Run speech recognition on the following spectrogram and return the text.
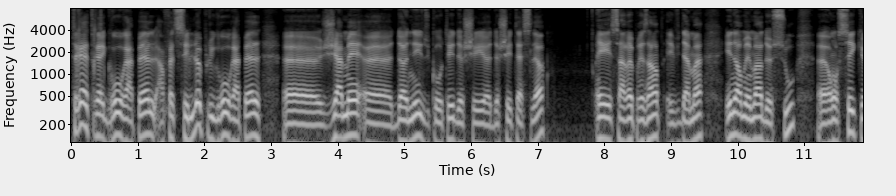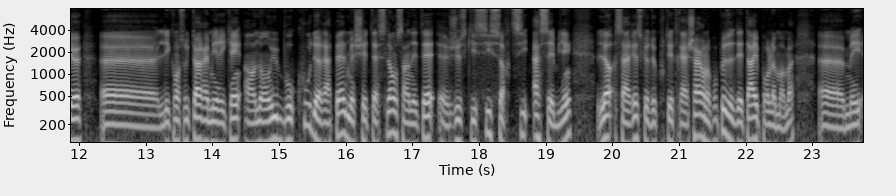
très, très gros rappel. En fait, c'est le plus gros rappel euh, jamais euh, donné du côté de chez, de chez Tesla. Et ça représente évidemment énormément de sous. Euh, on sait que euh, les constructeurs américains en ont eu beaucoup de rappels, mais chez Tesla, on s'en était euh, jusqu'ici sorti assez bien. Là, ça risque de coûter très cher. On n'a pas plus de détails pour le moment, mais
